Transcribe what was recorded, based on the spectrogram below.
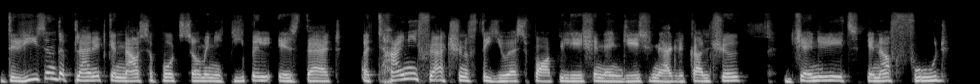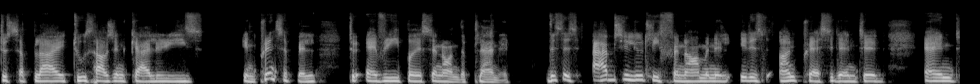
the reason the planet can now support so many people is that a tiny fraction of the US population engaged in agriculture generates enough food to supply 2,000 calories in principle to every person on the planet. This is absolutely phenomenal. It is unprecedented. And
